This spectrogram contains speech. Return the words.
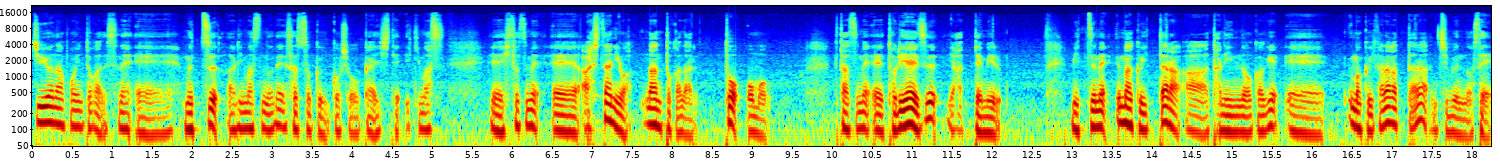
重要なポイントがですね、えー6つありますので早速ご紹介していきます。え1つ目、え明日にはなんとかなると思う。2つ目、えとりあえずやってみる。3つ目、うまくいったらあ他人のおかげ、えーうまくいかなかったら自分のせい。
